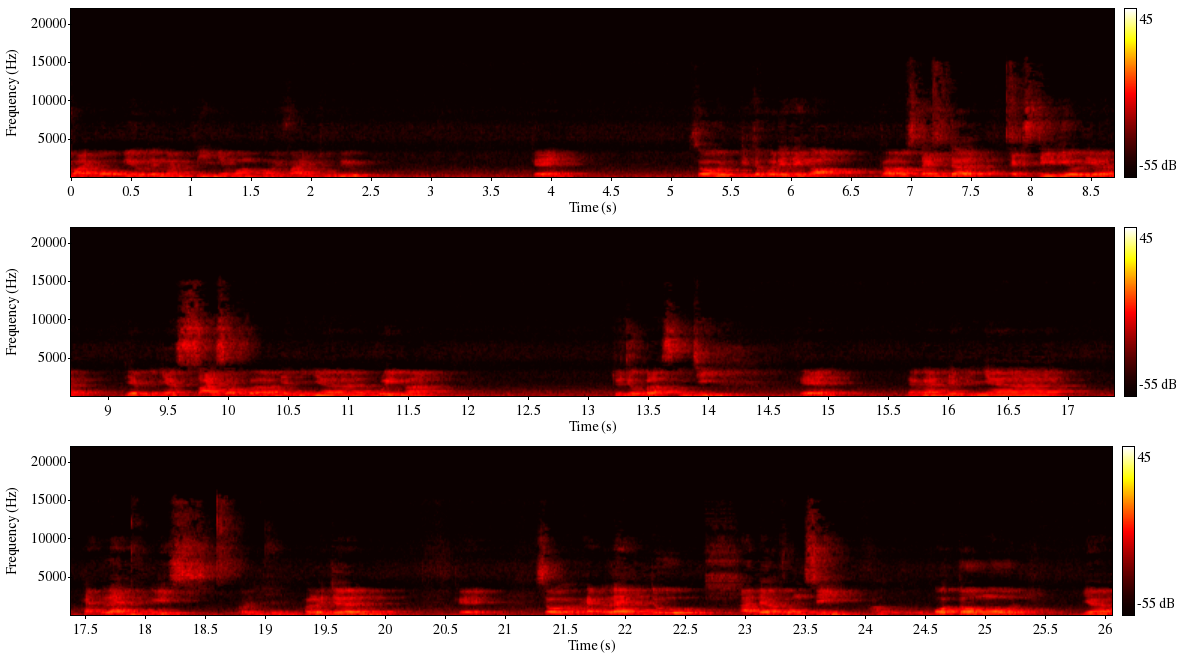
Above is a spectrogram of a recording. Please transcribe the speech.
all dengan premium 1.5 two wheel okay so kita boleh tengok kalau standard exterior dia dia punya size of uh, dia punya rim uh, 17 inci okay dengan dia punya headlamp is halogen halogen okay so headlamp tu ada fungsi auto, auto mode ya yeah.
